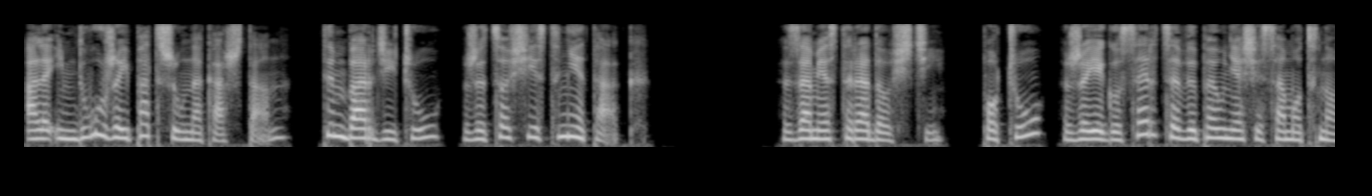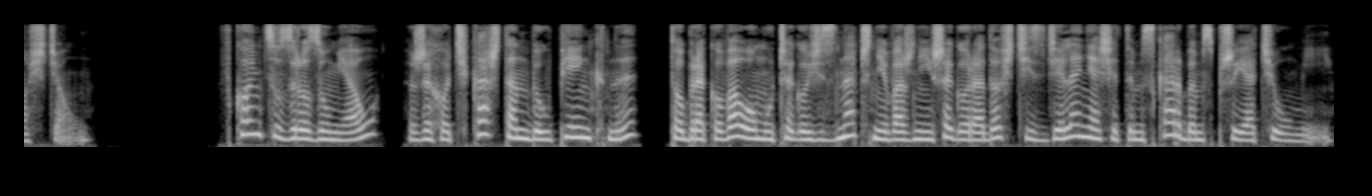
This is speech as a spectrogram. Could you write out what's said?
Ale im dłużej patrzył na kasztan, tym bardziej czuł, że coś jest nie tak. Zamiast radości, poczuł, że jego serce wypełnia się samotnością. W końcu zrozumiał, że choć kasztan był piękny, to brakowało mu czegoś znacznie ważniejszego radości z dzielenia się tym skarbem z przyjaciółmi.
